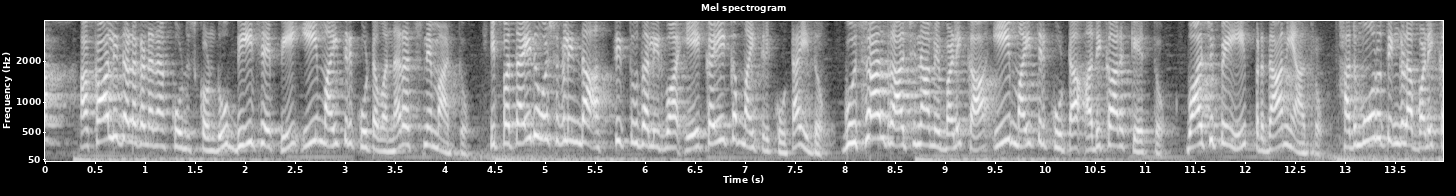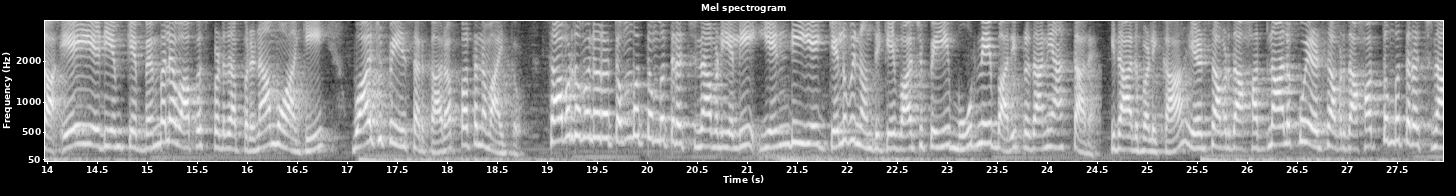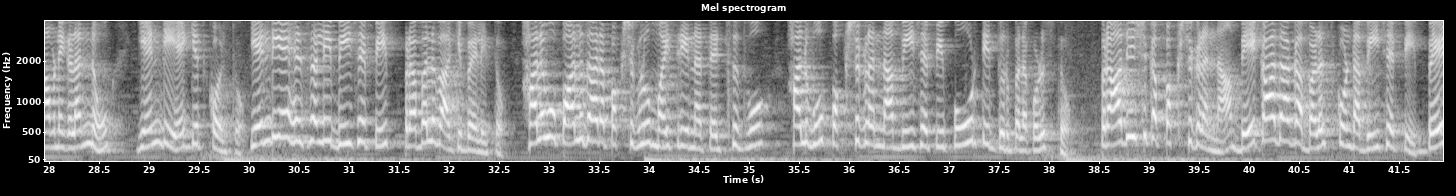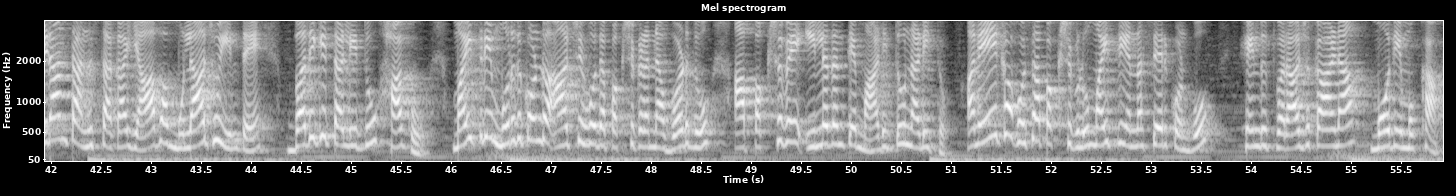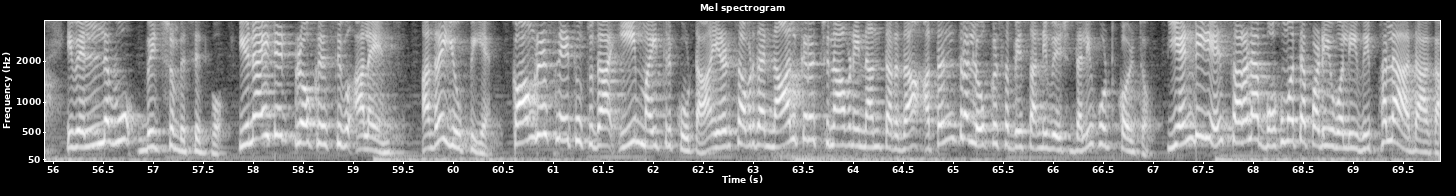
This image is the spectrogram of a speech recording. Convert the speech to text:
ಅಕಾಲಿ ದಳಗಳನ್ನು ಕೂಡಿಸಿಕೊಂಡು ಬಿಜೆಪಿ ಈ ಮೈತ್ರಿಕೂಟವನ್ನ ರಚನೆ ಮಾಡಿತು. ಇಪ್ಪತ್ತೈದು ವರ್ಷಗಳಿಂದ ಅಸ್ತಿತ್ವದಲ್ಲಿರುವ ಏಕೈಕ ಮೈತ್ರಿಕೂಟ ಇದು. ಗುಜರಾಲ್ ರಾಜೀನಾಮೆ ಬಳಿಕ ಈ ಮೈತ್ರಿಕೂಟ ಅಧಿಕಾರಕ್ಕೇರ್ತು. ವಾಜಪೇಯಿ ಪ್ರಧಾನಿಯಾದರು. ಹದಿಮೂರು ತಿಂಗಳ ಬಳಿಕ ಎಐಎಡಿಎಂಕೆ ಬೆಂಬಲ ವಾಪಸ್ ಪಡೆದ ಪರಿಣಾಮವಾಗಿ ವಾಜಪೇಯಿ ಸರ್ಕಾರ ಪತನವಾಯಿತು. ಸಾವಿರದ ಒಂಬೈನೂರ ತೊಂಬತ್ತೊಂಬತ್ತರ ಚುನಾವಣೆಯಲ್ಲಿ ಎನ್ಡಿಎ ಗೆಲುವಿನೊಂದಿಗೆ ವಾಜಪೇಯಿ ಮೂರನೇ ಬಾರಿ ಪ್ರಧಾನಿ ಆಗ್ತಾರೆ. ಇದಾದ ಬಳಿಕ ಎರಡ್ ಸಾವಿರದ ಹದಿನಾಲ್ಕು, ಎರಡ್ ಸಾವಿರದ ಹತ್ತೊಂಬತ್ತರ ಚುನಾವಣೆಗಳನ್ನು ಎನ್ಡಿಎ ಗೆದ್ಕೊಳ್ತು. ಎನ್ಡಿಎ ಹೆಸರಲ್ಲಿ ಬಿಜೆಪಿ ಪ್ರಬಲವಾಗಿ ಬೆಳೀತು. ಹಲವು ಪಾಲುದಾರ ಪಕ್ಷಗಳು ಮೈತ್ರಿಯನ್ನ ತ್ಯಜಿಸಿದ್ವು. ಹಲವು ಪಕ್ಷಗಳನ್ನ ಬಿಜೆಪಿ ಪೂರ್ತಿ ದುರ್ಬಲಗೊಳಿಸಿತು. ಪ್ರಾದೇಶಿಕ ಪಕ್ಷಗಳನ್ನ ಬೇಕಾದಾಗ ಬಳಸಿಕೊಂಡ ಬಿಜೆಪಿ ಬೇಡ ಅಂತ ಅನಿಸ್ದಾಗ ಯಾವ ಮುಲಾಜು ಇಲ್ಲದೆ ಬದಿಗೆ ತಳ್ಳಿದ್ದು ಹಾಗೂ ಮೈತ್ರಿ ಮುರಿದುಕೊಂಡು ಆಚೆ ಹೋದ ಪಕ್ಷಗಳನ್ನ ಒಡೆದು ಆ ಪಕ್ಷವೇ ಇಲ್ಲದಂತೆ ಮಾಡಿದ್ದು ನಡೀತು. ಅನೇಕ ಹೊಸ ಪಕ್ಷಗಳು ಮೈತ್ರಿಯನ್ನ ಸೇರ್ಕೊಂಡ್ವು. ಹಿಂದುತ್ವ ರಾಜಕಾರಣ, ಮೋದಿ ಮುಖ, ಇವೆಲ್ಲವೂ ವಿಜೃಂಭಿಸಿದ್ವು. ಯುನೈಟೆಡ್ ಪ್ರೋಗ್ರೆಸಿವ್ ಅಲಯನ್ಸ್ ಅಂದ್ರೆ ಯುಪಿಎ ಕಾಂಗ್ರೆಸ್ ನೇತೃತ್ವದ ಈ ಮೈತ್ರಿಕೂಟ ಎರಡ್ ಸಾವಿರದ ನಾಲ್ಕರ ಚುನಾವಣೆ ನಂತರದ ಅತಂತ್ರ ಲೋಕಸಭೆ ಸನ್ನಿವೇಶದಲ್ಲಿ ಹುಟ್ಕೊಳ್ತು. ಎನ್ಡಿಎ ಸರಳ ಬಹುಮತ ಪಡೆಯುವಲ್ಲಿ ವಿಫಲ ಆದಾಗ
